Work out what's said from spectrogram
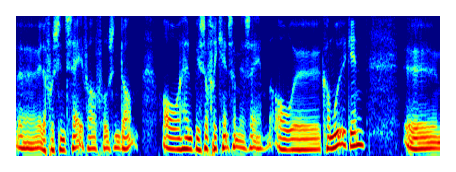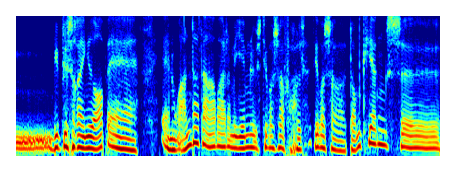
øh, eller få sin sag for at få sin dom, og han blev så frikendt, som jeg sagde, og øh, kom ud igen. Øh, vi blev så ringet op af, af nogle andre, der arbejder med hjemløs. Det var så, forhold, det var så Domkirkens øh,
